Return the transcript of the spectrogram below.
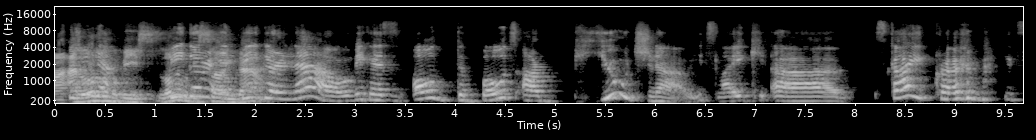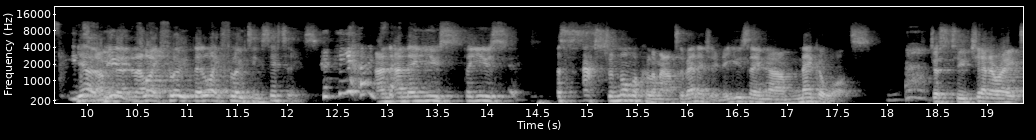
Uh, and a lot of them will be a lot of them will bigger be slowing and down. bigger now because all the boats are huge now. It's like uh, sky crab. It's, it's yeah, I mean they're, they're like float they're like floating cities. yeah, and and they use they use astronomical amounts of energy. They're using um, megawatts just to generate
